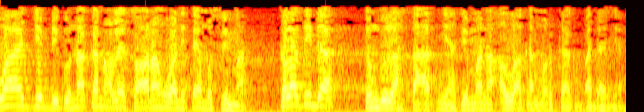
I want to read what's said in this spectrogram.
wajib digunakan oleh seorang wanita yang muslimah. Kalau tidak, tunggulah saatnya di mana Allah akan murka kepadanya.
